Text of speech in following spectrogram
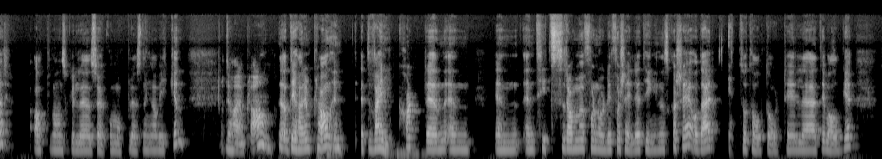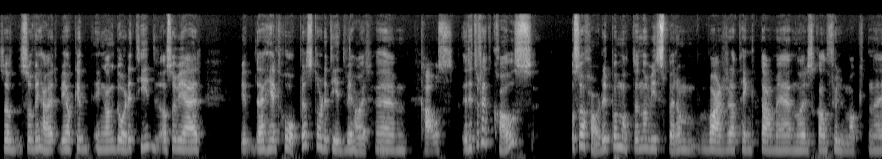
år, at man skulle søke om oppløsning av Viken, At de har en plan. at de har en plan, en, et veikart, en, en, en, en tidsramme for når de forskjellige tingene skal skje. Og det er ett og et halvt år til, eh, til valget. Så, så vi, har, vi har ikke engang dårlig tid. Altså vi er, det er helt håpløst dårlig tid vi har. Um, Kaos. rett og slett kaos. Og så har de på en måte, når vi spør om hva er dere har tenkt da med når skal fullmaktene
